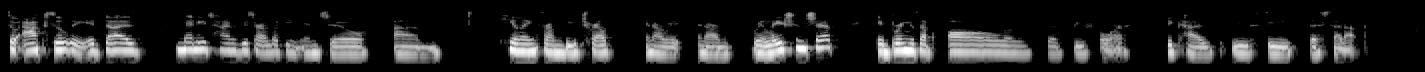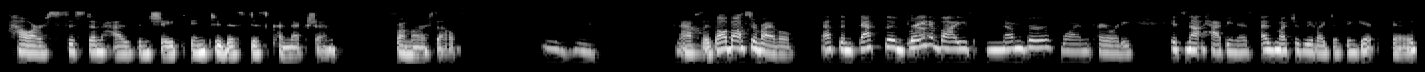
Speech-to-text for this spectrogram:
So absolutely, it does. Many times we start looking into um, healing from betrayal in our in our relationship. It brings up all of the before because we see the setup, how our system has been shaped into this disconnection from ourselves. Mm-hmm. Yeah. Absolutely. It's all about survival. That's the that's the brain yeah. and body's number one priority. It's not happiness as much as we like to think it is.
